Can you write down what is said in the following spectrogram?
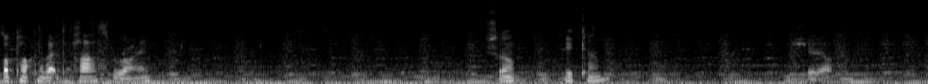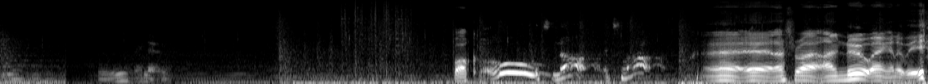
Stop talking about the past, Ryan. So, you can. Shut up. Ooh, hello. Fuck off. Oh, it's not. It's not. Yeah, yeah, that's right. I knew it ain't gonna be.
